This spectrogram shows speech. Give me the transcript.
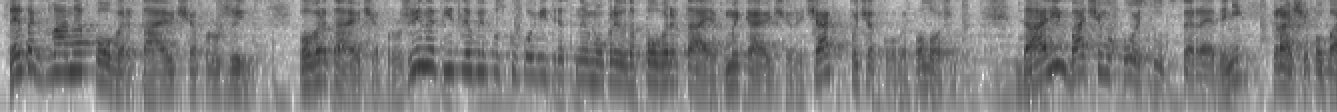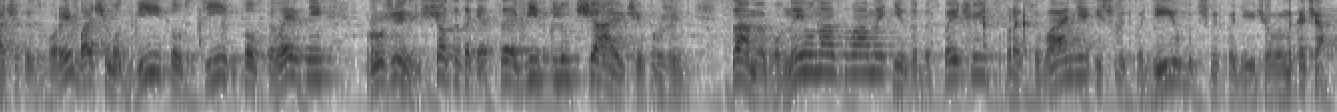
Це так звана повертаюча пружина. Повертаюча пружина після випуску повітря з пневмопривода повертає вмикаючий рычаг в початкове положення. Далі бачимо ось тут всередині, краще побачити згори, бачимо дві товсті, товстелезні пружини. Що це таке? Це відключаючі пружини. Саме вони у нас з вами і забезпечують спрацювання і швидкодію швидкодіючого вимикача.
